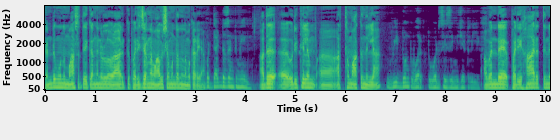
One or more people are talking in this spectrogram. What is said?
രണ്ട് മൂന്ന് മാസത്തേക്ക് അങ്ങനെയുള്ള ഒരാൾക്ക് പരിചരണം ആവശ്യമുണ്ടെന്ന് നമുക്കറിയാം. അത് ഒരിക്കലും അർത്ഥമാക്കുന്നില്ല. അവന്റെ പരിഹാരത്തിന്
